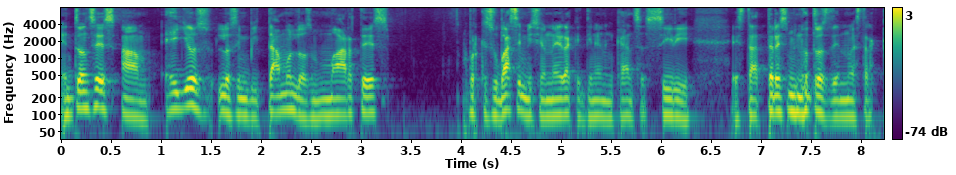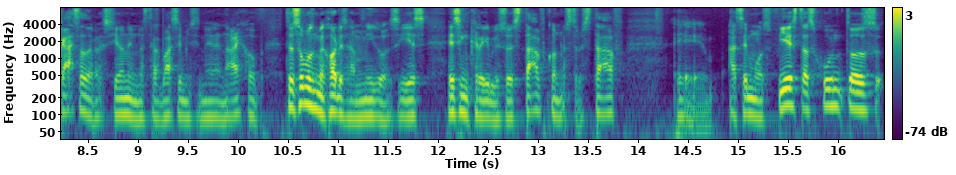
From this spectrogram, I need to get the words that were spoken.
Entonces, ellos los invitamos los martes porque su base misionera que tienen en Kansas City está tres minutos de nuestra casa de oración y nuestra base misionera en IHOP. Entonces somos mejores amigos y es, es increíble. Su staff con nuestro staff. Eh, hacemos fiestas juntos,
